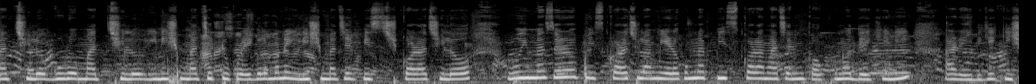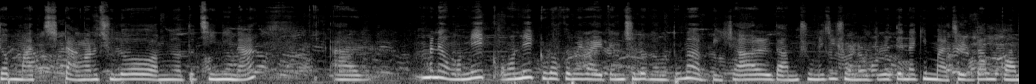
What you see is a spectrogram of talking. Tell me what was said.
মাছ ছিল, গুঁড়ো মাছ ছিল, ইলিশ মাছের টুকরো, এগুলো মনে হয় ইলিশ মাছের পিস করা ছিল। রুই মাছেরও পিস করা ছিল, আমি এরকম না পিস করা মাছ আমি কখনো দেখিনি। আর এইদিকে কী সব মাছ টাঙানো ছিল, আমি অত চিনি না। আর মানে অনেক অনেক রকমের আইটেম ছিল কিন্তু না বিশাল দাম শুনেছি সমুদ্রেতে নাকি মাছের দাম কম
